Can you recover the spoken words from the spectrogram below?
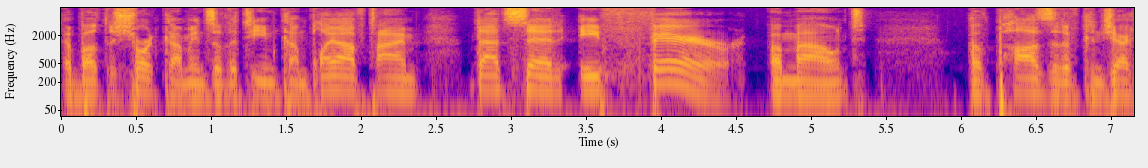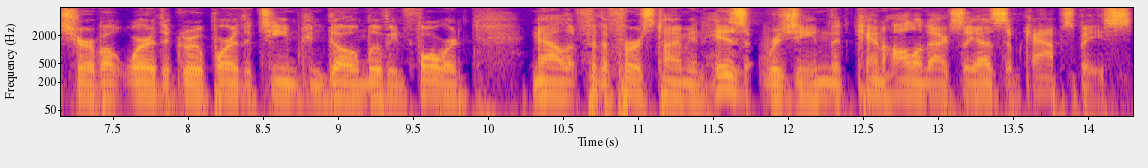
about the shortcomings of the team come playoff time. That said, a fair amount of positive conjecture about where the group, where the team can go moving forward. Now that for the first time in his regime, that Ken Holland actually has some cap space.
